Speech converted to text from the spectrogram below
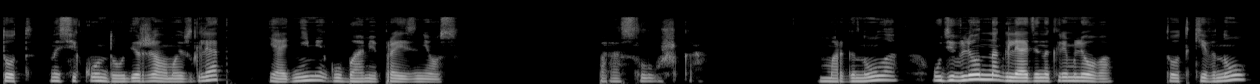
Тот на секунду удержал мой взгляд и одними губами произнес прослушка. Моргнула, удивленно глядя на Кремлева. Тот кивнул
